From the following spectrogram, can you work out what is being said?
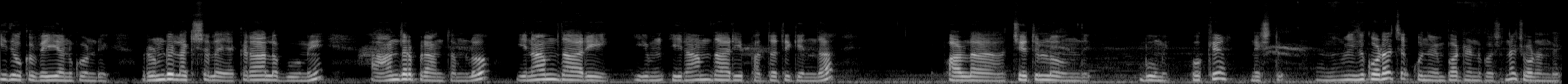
ఇది ఒక వెయ్యి అనుకోండి. రెండు లక్షల ఎకరాల భూమి ఆంధ్ర ప్రాంతంలో ఇనాందారీ ఇనాందారీ పద్ధతి కింద వాళ్ళ చేతుల్లో ఉంది భూమి. ఓకే? నెక్స్ట్. ఇది కూడా కొంచెం ఇంపార్టెంట్ క్వశ్చన్ చూడండి.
